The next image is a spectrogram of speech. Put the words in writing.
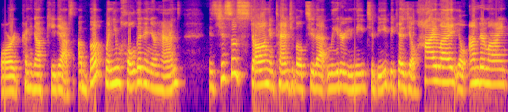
or printing off PDFs. A book, when you hold it in your hand, is just so strong and tangible to that leader you need to be because you'll highlight, you'll underline.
